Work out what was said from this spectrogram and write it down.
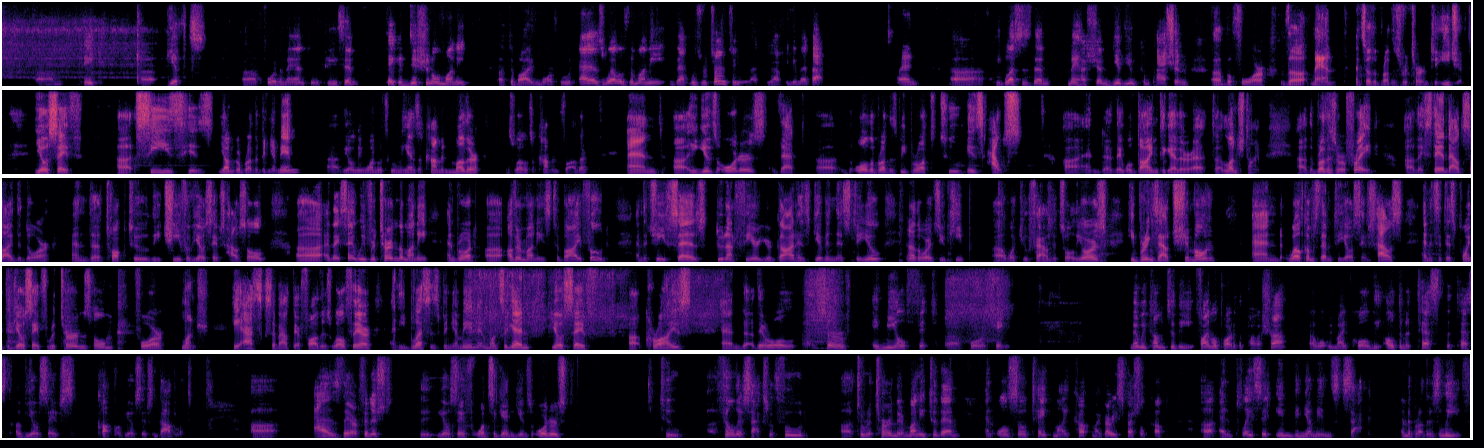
um, take uh, gifts uh, for the man to appease him, take additional money uh, to buy more food, as well as the money that was returned to you. That you have to give that back. And uh, he blesses them. May Hashem give you compassion uh, before the man. And so the brothers return to Egypt. Yosef uh, sees his younger brother Benjamin, the only one with whom he has a common mother, as well as a common father. And uh, he gives orders that uh, all the brothers be brought to his house uh, and uh, they will dine together at uh, lunchtime. Uh, the brothers are afraid. Uh, they stand outside the door and uh, talk to the chief of Yosef's household. Uh, and they say, We've returned the money and brought other monies to buy food. And the chief says, Do not fear, your God has given this to you. In other words, you keep uh, what you found, it's all yours. He brings out Shimon and welcomes them to Yosef's house. And it's at this point that Yosef returns home for lunch. He asks about their father's welfare and he blesses Binyamin. And once again, Yosef uh, cries and uh, they're all uh, served a meal fit uh, for a king. then we come to the final part of the parasha, uh, what we might call the ultimate test, the test of Yosef's cup, of Yosef's goblet. Uh, as they are finished, the Yosef once again gives orders to fill their sacks with food, uh, to return their money to them, and also take my cup, my very special cup, uh, and place it in Binyamin's sack. And the brothers leave.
